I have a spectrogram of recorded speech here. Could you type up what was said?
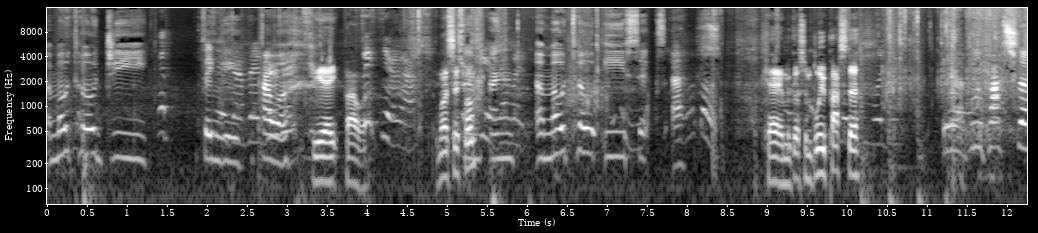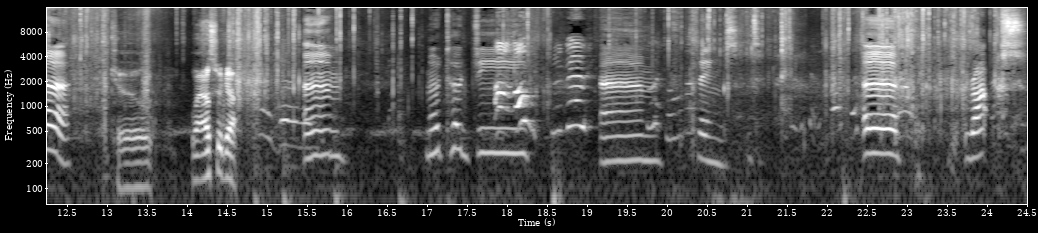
A Moto G thingy power. G8 power. And what's this one? And a Moto E6S. Okay, and we've got some blue pasta. Yeah, blue pasta. Cool. What else we got? Um, Moto G um things. Uh, rocks,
